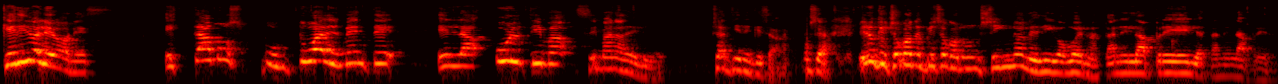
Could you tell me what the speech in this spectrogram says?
Queridos leones, estamos puntualmente en la última semana de Leo. Ya tienen que saber. O sea, pero que yo cuando empiezo con un signo le digo, bueno, están en la previa, están en la previa.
